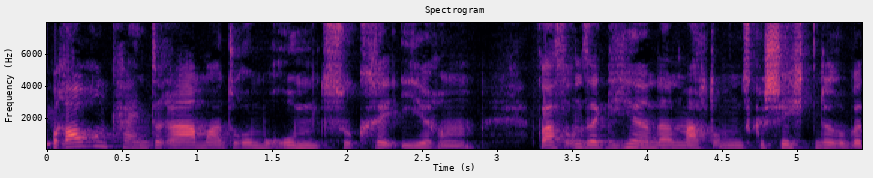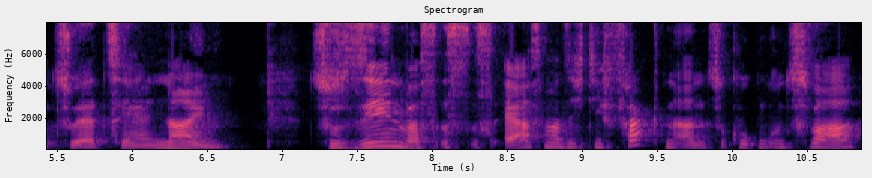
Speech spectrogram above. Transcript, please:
brauchen kein Drama drumrum zu kreieren, was unser Gehirn dann macht, um uns Geschichten darüber zu erzählen. Nein. Zu sehen, was ist, ist erstmal sich die Fakten anzugucken und zwar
